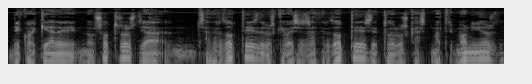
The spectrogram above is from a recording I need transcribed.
de cualquiera de nosotros, ya sacerdotes, de los que vais a ser sacerdotes, de todos los matrimonios, de,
